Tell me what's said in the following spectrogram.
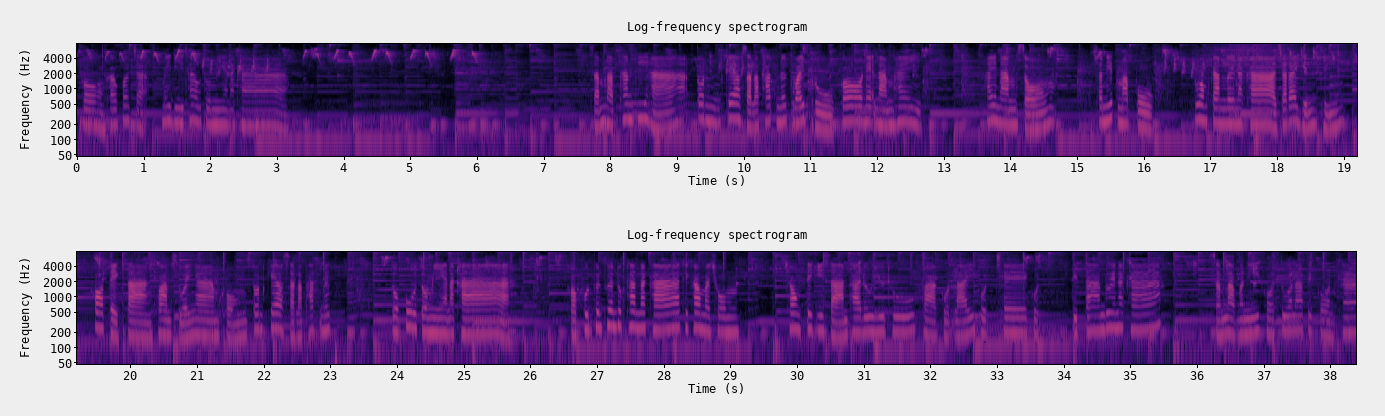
กอของเขาก็จะไม่ดีเท่าตัวเมียนะคะ สำหรับท่านที่หาต้นแก้วสารพัดนึกไว้ปลูกก็แนะนำให้ให้นำสองชนิดมาปลูกร่วมกันเลยนะคะ จะได้เห็นถึง ข้อแตกต่างความสวยงามของต้นแก้วสารพัดนึก ตัวผู้ตัวเมียนะคะ ขอบคุณเพื่อนๆทุกท่านนะคะ ที่เข้ามาชมช่องติ๊กอีสานพาดู YouTube ฝากกดไลค์ กดแชร์ กดติดตามด้วยนะคะสำหรับวันนี้ขอตัวลาไปก่อนค่ะ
